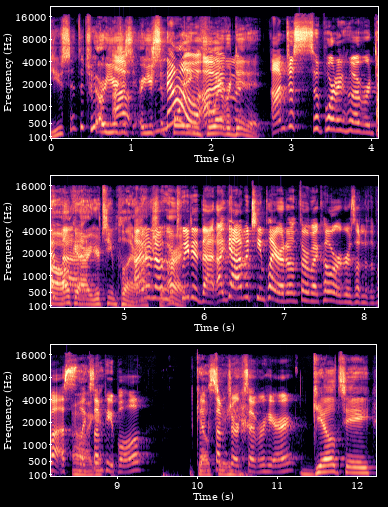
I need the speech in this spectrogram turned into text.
you sent the tweet, or you're just are you supporting Uh, no, whoever I'm- did it? I'm just supporting whoever did it. Oh, that. okay. All right, you're team player. I don't know actually. who All right. tweeted that. Uh, yeah, I'm a team player. I don't throw my coworkers under the bus like I some get- people, like some Guilty. jerks over here. Guilty.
